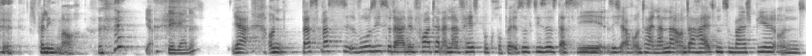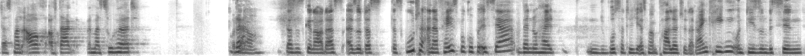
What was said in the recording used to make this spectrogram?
ich verlinke mal auch. ja, sehr gerne. Ja, und was, was, wo siehst du da den Vorteil an der Facebook-Gruppe? Ist es dieses, dass sie sich auch untereinander unterhalten zum Beispiel und dass man auch, auch da, wenn man zuhört, oder? Genau, das ist genau das. Also das, das Gute an der Facebook-Gruppe ist ja, wenn du halt du musst natürlich erstmal ein paar Leute da reinkriegen und die so ein bisschen,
